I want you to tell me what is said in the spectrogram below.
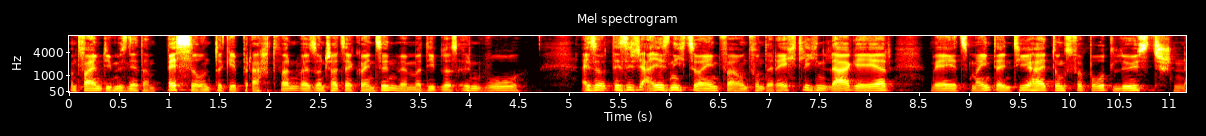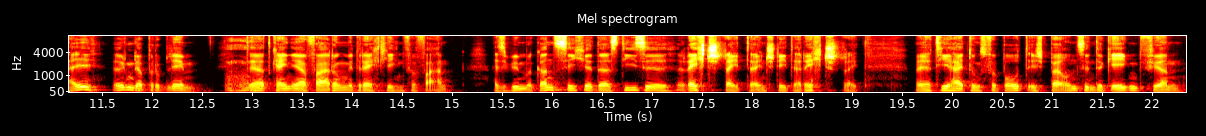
Und vor allem, die müssen ja dann besser untergebracht werden, weil sonst hat es ja keinen Sinn, wenn man die bloß irgendwo also das ist alles nicht so einfach. Und von der rechtlichen Lage her, wer jetzt meint, ein Tierhaltungsverbot löst schnell irgendein Problem, mhm. der hat keine Erfahrung mit rechtlichen Verfahren. Also ich bin mir ganz sicher, dass diese Rechtsstreit, da entsteht ein Rechtsstreit. Weil ein Tierhaltungsverbot ist bei uns in der Gegend für einen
